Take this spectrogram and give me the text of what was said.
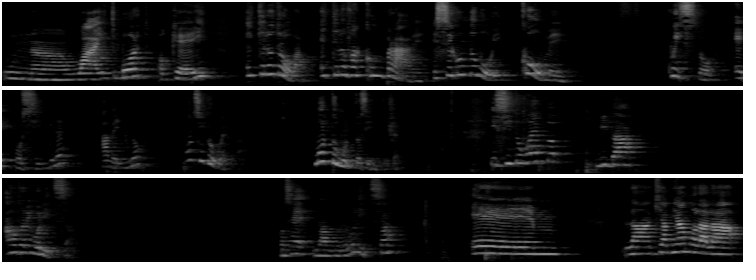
un uh, whiteboard, ok? E te lo trova e te lo fa comprare. E secondo voi come questo è possibile? Avendo un sito web. Molto molto semplice. Il sito web vi dà autorevolezza. Cos'è l'autorevolezza? Ehm, la chiamiamola la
